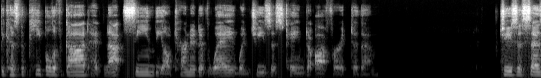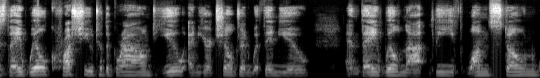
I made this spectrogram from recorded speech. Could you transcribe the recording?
because the people of God had not seen the alternative way when Jesus came to offer it to them. Jesus says they will crush you to the ground, you and your children within you, and they will not leave one stone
